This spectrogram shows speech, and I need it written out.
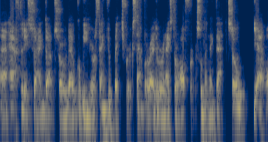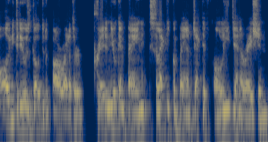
uh, after they signed up. So that could be your thank you page, for example, right? Or an extra offer or something like that. So yeah, all you need to do is go to the Power Editor, create a new campaign, select the campaign objective, lead generation,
